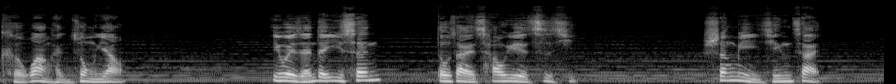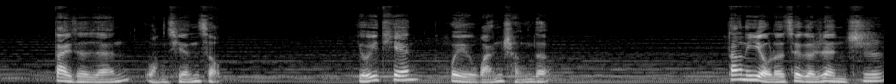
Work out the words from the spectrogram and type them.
渴望很重要，因为人的一生都在超越自己，生命已经在带着人往前走，有一天会完成的。当你有了这个认知，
